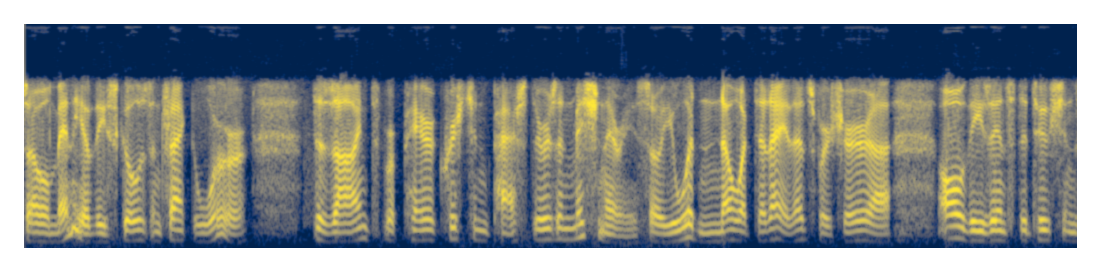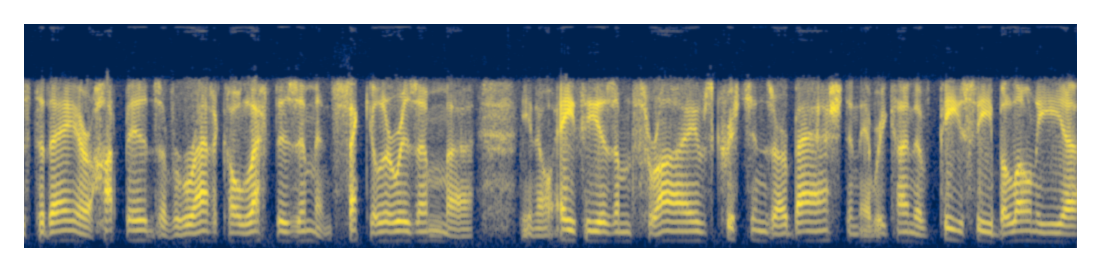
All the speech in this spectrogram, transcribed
So many of these schools, in fact, were designed to prepare Christian pastors and missionaries. So you wouldn't know it today, that's for sure. Uh, all these institutions today are hotbeds of radical leftism and secularism. Uh, you know, atheism thrives, Christians are bashed, and every kind of PC baloney uh,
